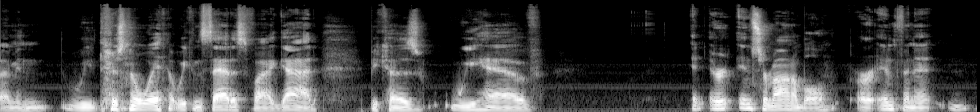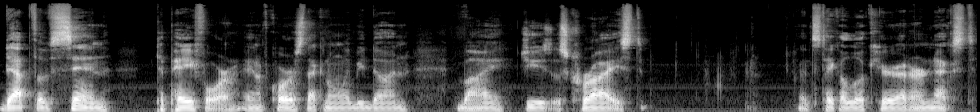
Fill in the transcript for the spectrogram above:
I mean, we there's no way that we can satisfy God because we have an insurmountable or infinite depth of sin to pay for. And of course, that can only be done by Jesus Christ. Let's take a look here at our next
